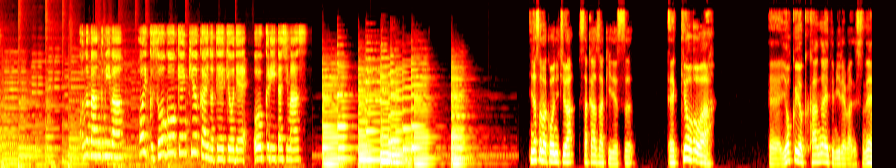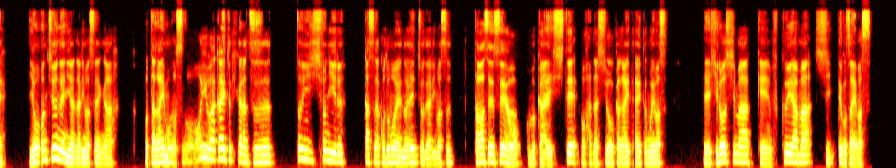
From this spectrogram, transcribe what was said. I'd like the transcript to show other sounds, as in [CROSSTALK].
この番組は保育総合研究会の提供でお送りいたします皆様、こんにちは。坂崎です。え今日は、えーよくよく考えてみればですね、40年にはなりませんが、お互いものすごい若い時からずっと一緒にいる春日子ども園の園長であります、田和先生をお迎えしてお話を伺いたいと思います。えー広島県福山市でございます。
